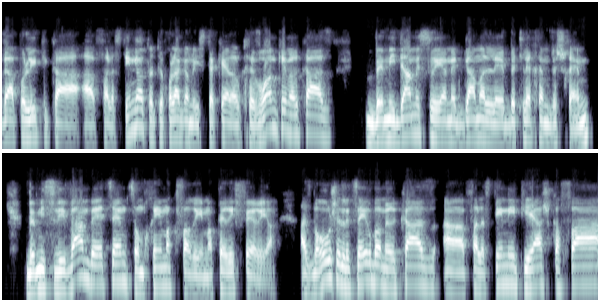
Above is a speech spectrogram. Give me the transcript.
והפוליטיקה הפלסטיניות, את יכולה גם להסתכל על חברון כמרכז, במידה מסוימת גם על אה, בית לחם ושכם, ומסביבם בעצם צומחים הכפרים, הפריפריה. אז ברור שלצעיר במרכז הפלסטיני תהיה השקפה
